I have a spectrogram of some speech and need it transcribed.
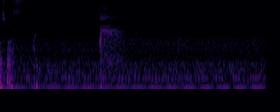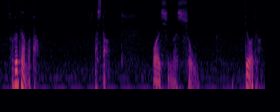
通します。それではまた明日お会いしましょう。ではでは。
